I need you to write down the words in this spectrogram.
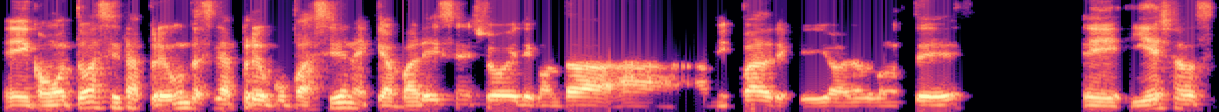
Eh, como todas estas preguntas, estas preocupaciones que aparecen, yo hoy le contaba a, mis padres que iba a hablar con ustedes, eh, y ellos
